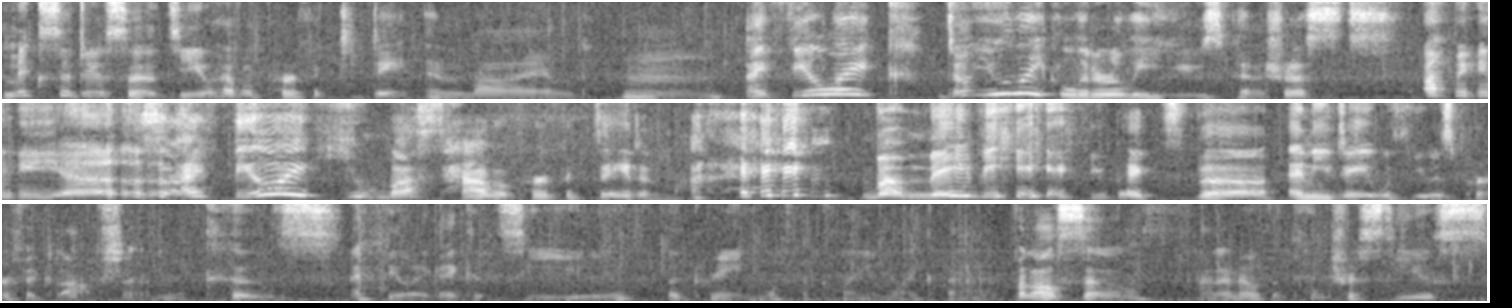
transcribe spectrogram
Mx Sedusa, do you have a perfect date in mind? Hmm. I feel like, don't you like literally use Pinterest? I mean, yes. So I feel like you must have a perfect date in mind. but maybe you picked the any date with you is perfect option. Because I feel like I could see you agreeing with a claim like that. But also, I don't know, the Pinterest use,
